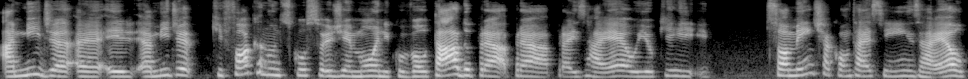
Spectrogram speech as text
A mídia, é, a mídia que foca num discurso hegemônico voltado para Israel e o que somente acontece em Israel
